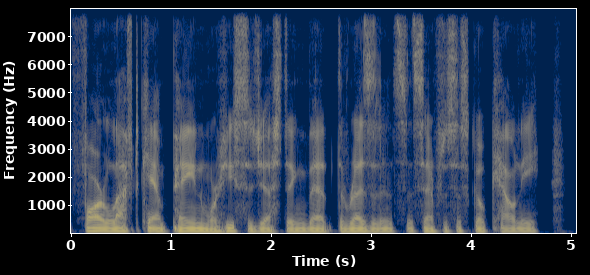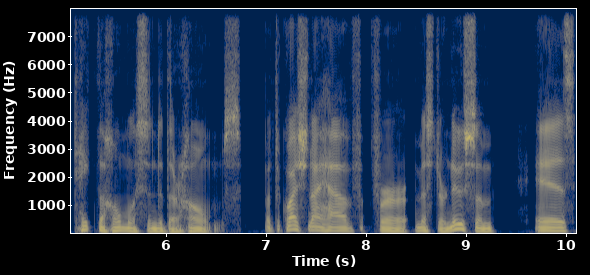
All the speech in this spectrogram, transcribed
far left campaign where he's suggesting that the residents in San Francisco County take the homeless into their homes. But the question I have for Mr. Newsom is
